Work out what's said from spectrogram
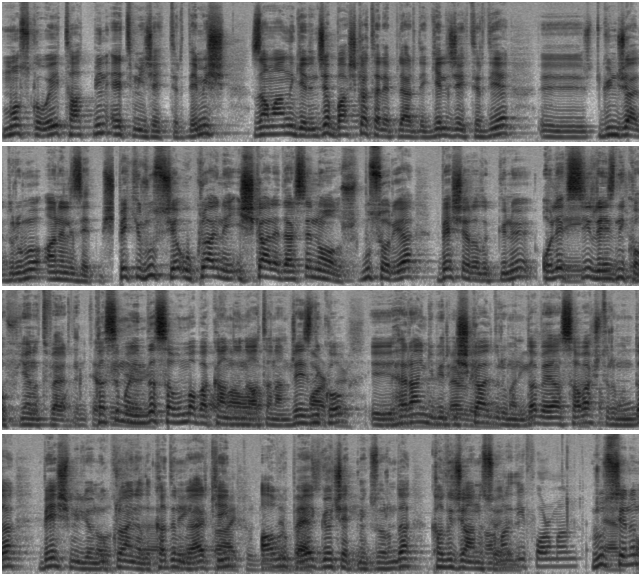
Moskova'yı tatmin etmeyecektir demiş zamanı gelince başka talepler de gelecektir diye e, güncel durumu analiz etmiş. Peki Rusya Ukrayna'yı işgal ederse ne olur? Bu soruya 5 Aralık günü Oleksiy Reznikov yanıt verdi. Kasım ayında Savunma Bakanlığı'na atanan Reznikov e, herhangi bir işgal durumunda veya savaş durumunda 5 milyon Ukraynalı kadın ve erkeğin Avrupa'ya göç etmek zorunda kalacağını söyledi. Rusya'nın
